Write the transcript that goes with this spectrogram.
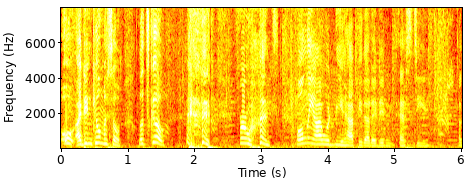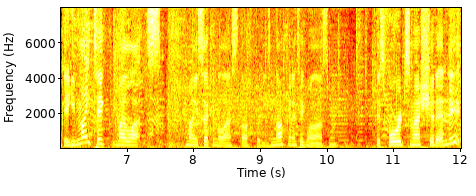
Oh, I didn't kill myself. Let's go. For once. Only I would be happy that I didn't SD. Okay, he might take my last, my second to last stock, but he's not going to take my last one. This forward smash should end it.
